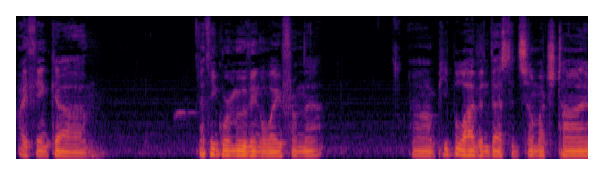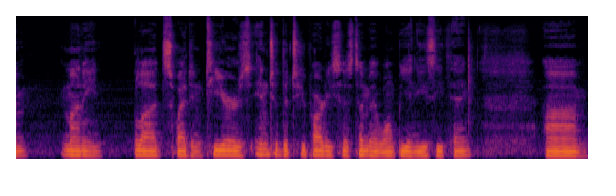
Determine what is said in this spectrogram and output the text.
I think, uh, I think we're moving away from that. Uh, people have invested so much time, money, blood, sweat, and tears into the two party system. It won't be an easy thing. Um,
